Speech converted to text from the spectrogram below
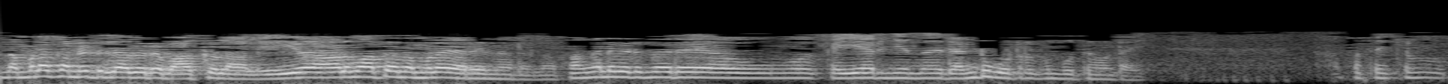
നമ്മളെ കണ്ടിട്ടില്ലാത്ത ബാക്കിയുള്ള ആൾ ഈ ആൾ മാത്രം നമ്മളെ അറിയുന്നവരല്ലോ. അപ്പൊ അങ്ങനെ വരുന്നവരെ കൈകാര്യം ചെയ്യുന്ന രണ്ടു കൂട്ടർക്കും ബുദ്ധിമുട്ടായി. അപ്പത്തേക്കും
